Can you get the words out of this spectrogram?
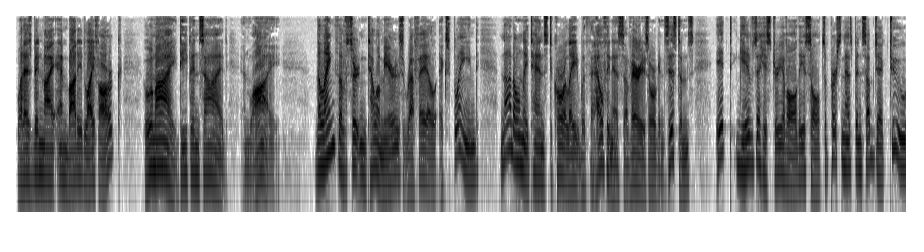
What has been my embodied life arc? Who am I deep inside, and why? The length of certain telomeres, Raffaele explained, not only tends to correlate with the healthiness of various organ systems, it gives a history of all the assaults a person has been subject to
